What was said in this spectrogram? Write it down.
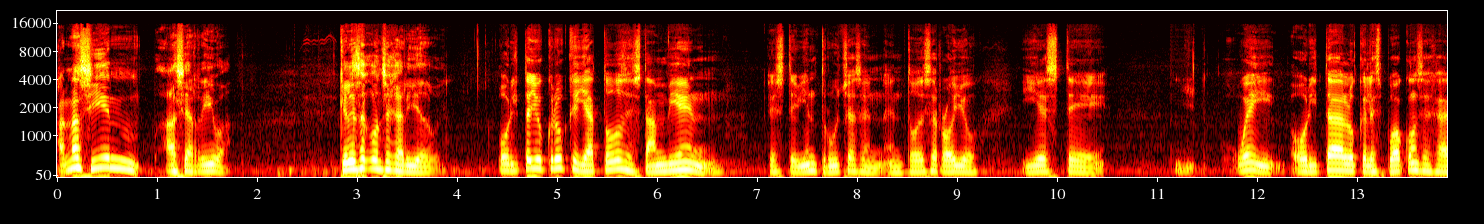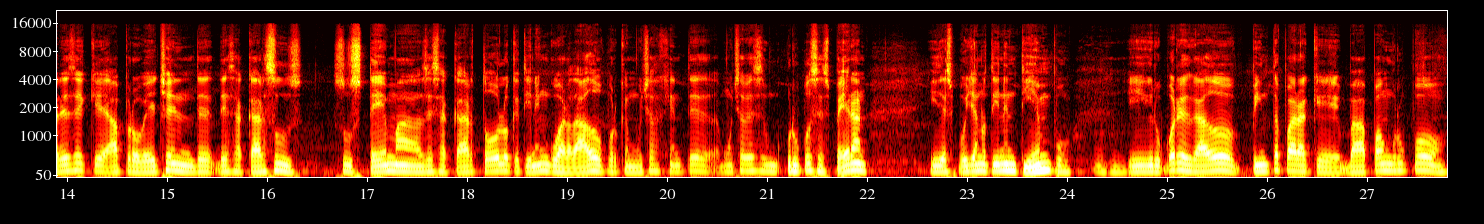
van así en, hacia arriba. ¿Qué les aconsejarías, güey? Ahorita yo creo que ya todos están bien, este, bien truchas en, en todo ese rollo. Y este, güey, ahorita lo que les puedo aconsejar es de que aprovechen de, de sacar sus, sus temas, de sacar todo lo que tienen guardado, porque mucha gente, muchas veces grupos esperan y después ya no tienen tiempo. Y Grupo Arriesgado pinta para que va para un grupo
